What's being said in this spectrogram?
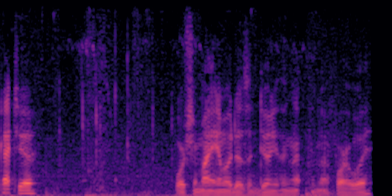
Gotcha. Fortunately, my ammo doesn't do anything that, from that far away.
